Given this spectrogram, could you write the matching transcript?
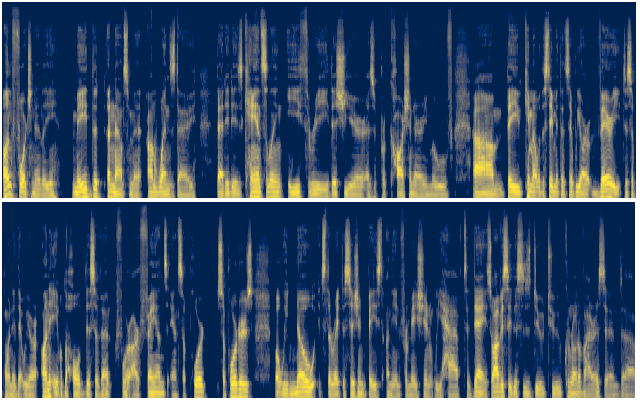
unfortunately made the announcement on Wednesday that it is canceling E3 this year as a precautionary move. Um, they came out with a statement that said, We are very disappointed that we are unable to hold this event for our fans and support supporters, but we know it's the right decision based on the information we have today. So obviously, this is due to coronavirus, and uh,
